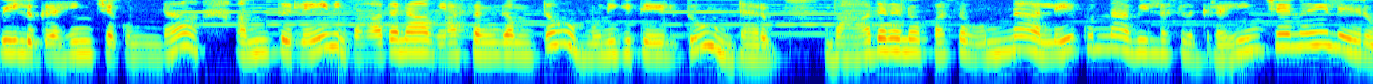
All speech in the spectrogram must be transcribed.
వీళ్ళు గ్రహించకుండా అంతులేని వాదన వ్యాసంగంతో మునిగి తేలుతూ ఉంటారు. వాదనలో పస ఉన్నా లేక లేకున్నా వీళ్ళు అసలు గ్రహించేనే లేరు.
